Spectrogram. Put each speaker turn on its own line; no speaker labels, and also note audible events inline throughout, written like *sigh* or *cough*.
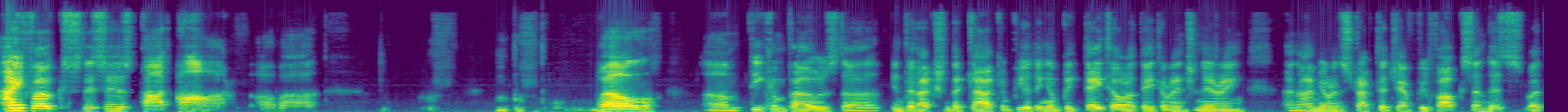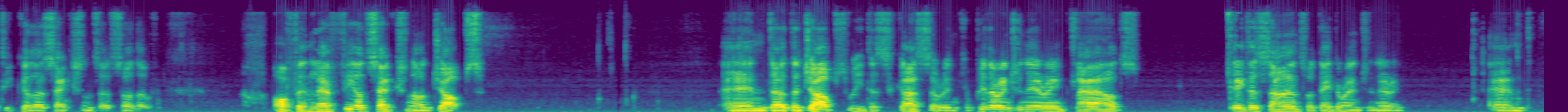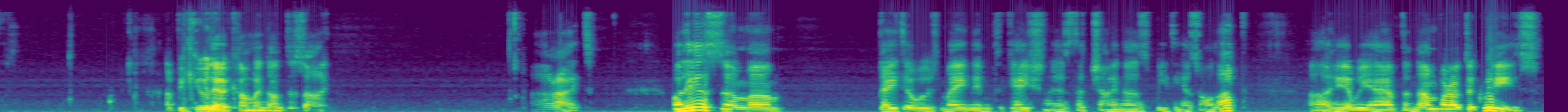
Hi, folks. This is part R of a well um, decomposed uh, introduction to cloud computing and big data or data engineering. And I'm your instructor, Geoffrey Fox. And this particular section's a sort of off in left field section on jobs. And uh, the jobs we discuss are in computer engineering, clouds, data science or data engineering, and a peculiar comment on design. All right. Well, here's some um, data whose main implication is that China is beating us all up. Uh, here we have the number of degrees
